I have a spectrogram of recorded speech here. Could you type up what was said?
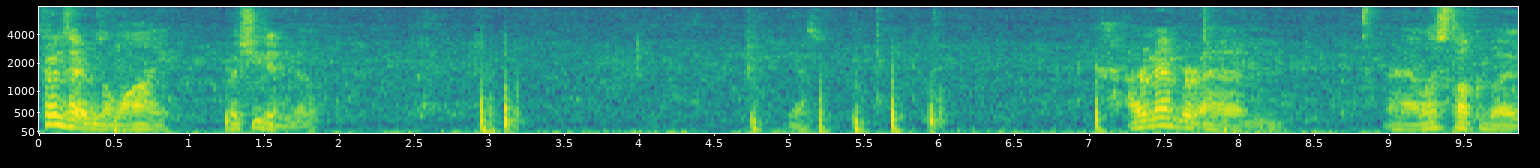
Turns out it was a lie, but she didn't know. Yes. I remember, um, uh, let's talk about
